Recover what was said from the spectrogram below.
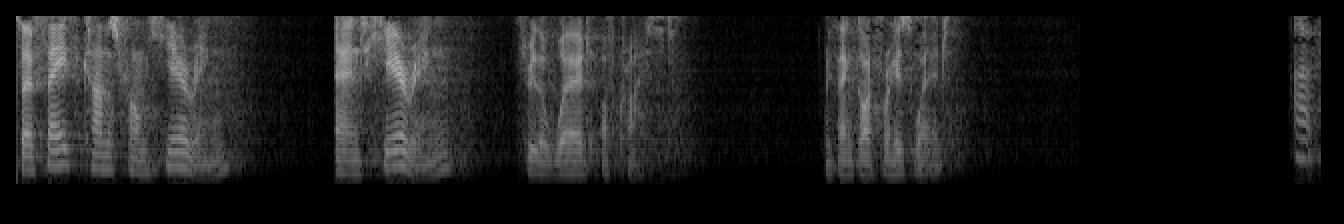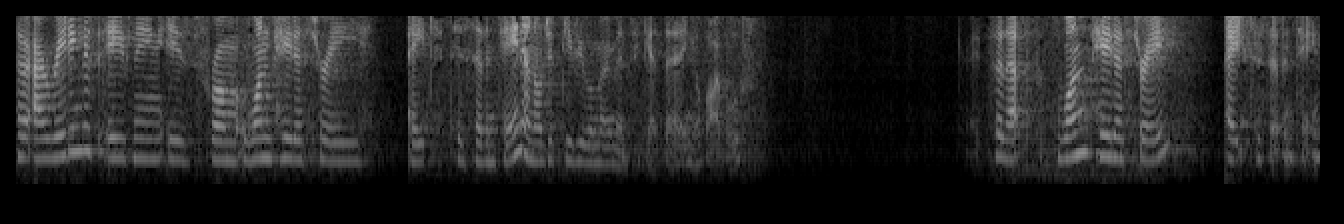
So faith comes from hearing and hearing through the word of Christ. We thank God for his word. Uh, so our reading this evening is from 1 Peter 3, 8 to 17, and I'll just give you a moment to get there in your Bibles. So that's 1 Peter 3, 8 to 17.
